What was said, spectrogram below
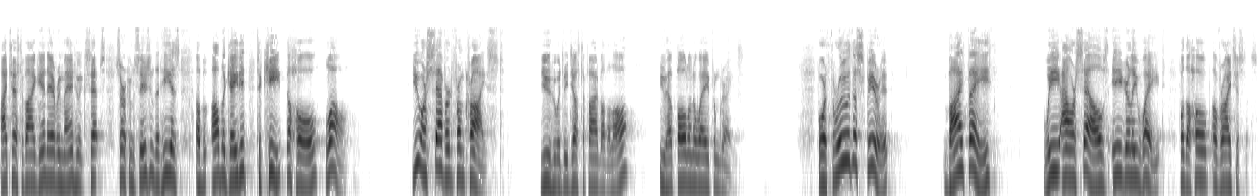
I testify again to every man who accepts circumcision that he is ob- obligated to keep the whole law. You are severed from Christ. You who would be justified by the law, you have fallen away from grace. For through the Spirit, by faith, we ourselves eagerly wait for the hope of righteousness.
